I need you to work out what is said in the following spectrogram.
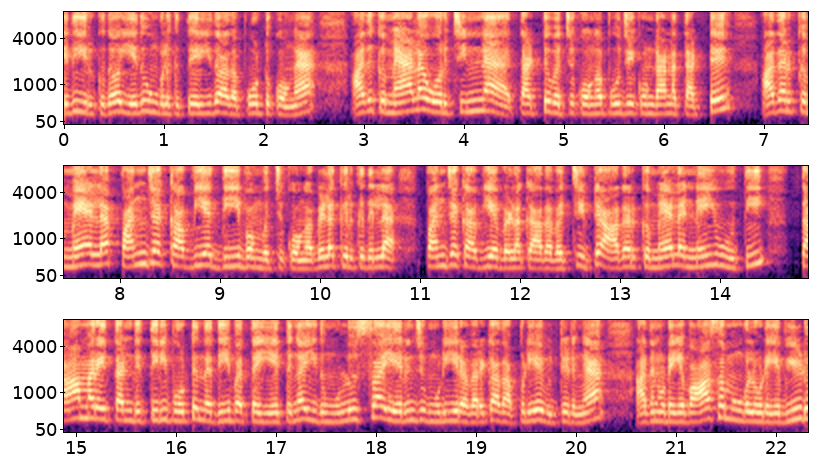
எது இருக்குதோ எது உங்களுக்கு தெரியுதோ அதை போட்டுக்கோங்க. அதுக்கு மேலே ஒரு சின்ன தட்டு வச்சுக்கோங்க. பூஜைக்கு உண்டான தட்டு. அதற்கு மேலே பஞ்சகவ்ய தீபம் வச்சுக்கோங்க. விளக்கு இருக்குதுல்ல பஞ்சகவ்ய விளக்கு அதை வச்சுட்டு அதற்கு மேலே நெய் ஊற்றி தாமரை தண்டு திரி போட்டு இந்த தீபத்தை ஏத்துங்க. இது முழுசா எரிஞ்சு முடிகிற வரைக்கும் அதை அப்படியே விட்டுடுங்க. அதனுடைய வாசம் உங்களுடைய வீடு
